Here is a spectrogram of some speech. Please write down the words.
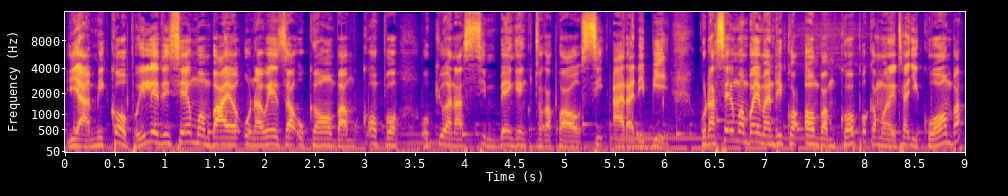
ya mikopo. Ile ni sehemu ambayo unaweza ukaomba mkopo ukiwa na sim banking kutoka kwao CRDB. Kuna sehemu ambayo imeandikwa omba mkopo kama unahitaji kuomba,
